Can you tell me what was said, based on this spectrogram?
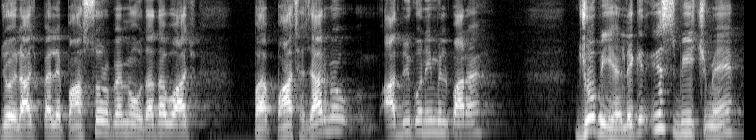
जो इलाज पहले पाँच सौ रुपये में होता था, वो आज पाँच हज़ार में आदमी को नहीं मिल पा रहा है। जो भी है, लेकिन इस बीच में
